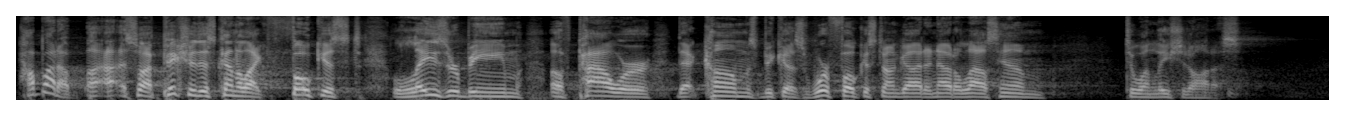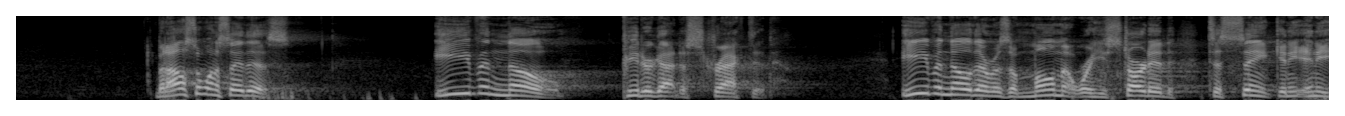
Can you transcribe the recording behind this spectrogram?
How about a, so I picture this kind of like focused laser beam of power that comes because we're focused on God and now it allows Him to unleash it on us. But I also want to say this even though Peter got distracted, even though there was a moment where he started to sink, and, he, and he,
